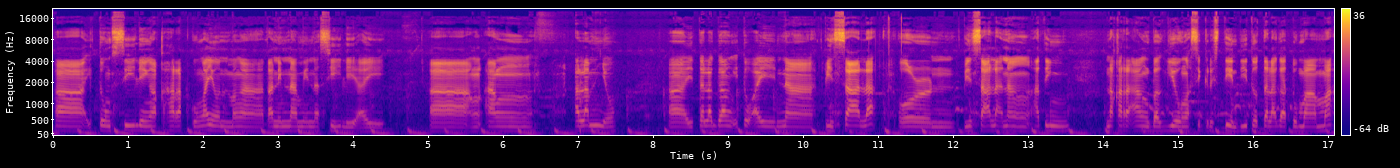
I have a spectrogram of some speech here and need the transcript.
ah, itong sili nga kaharap ko ngayon, mga tanim namin na sili ay ah, ang, ang alam nyo ay talagang ito ay na pinsala or pinsala ng ating nakaraang bagyo nga si Christine. Dito talaga tumama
